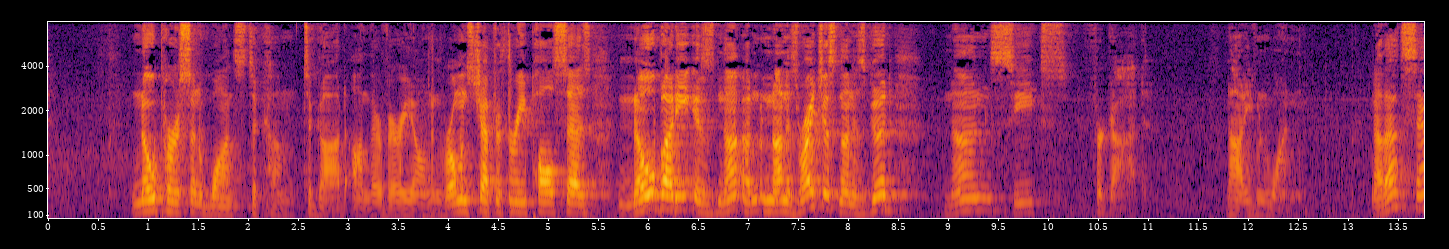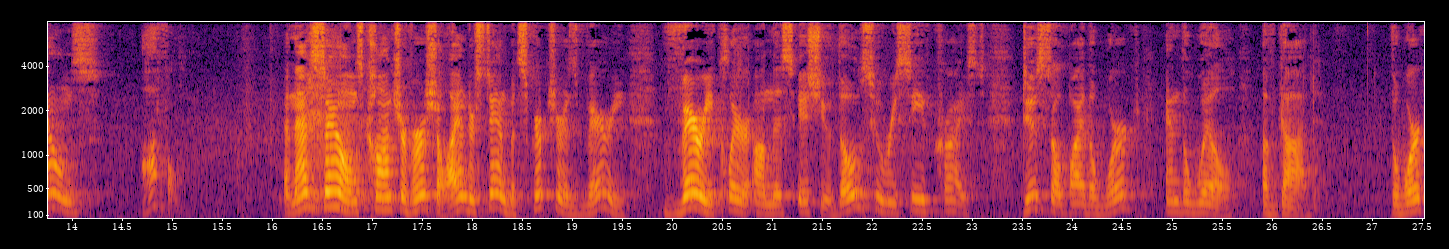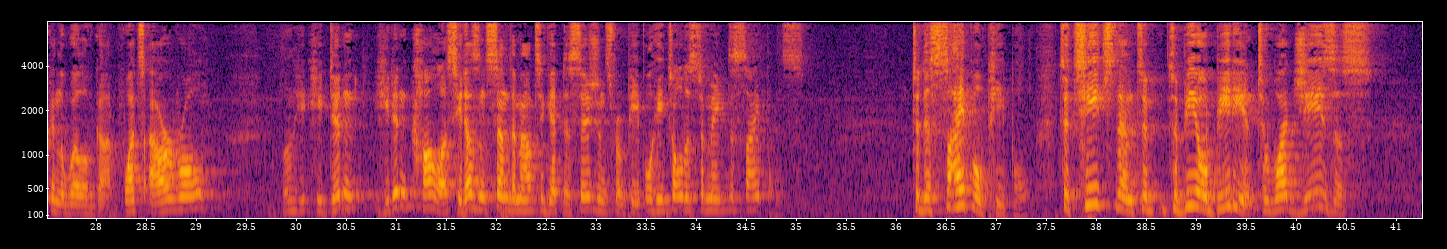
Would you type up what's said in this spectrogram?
no person wants to come to God on their very own. In Romans chapter 3, Paul says, Nobody is, none, none is righteous, none is good, none seeks for God, not even one. Now that sounds awful. And that sounds controversial. I understand, but Scripture is very, very clear on this issue. Those who receive Christ do so by the work and the will of God. The work and the will of God. What's our role? Well, he, he, didn't, he didn't call us, he doesn't send them out to get decisions from people. He told us to make disciples, to disciple people, to teach them to, to be obedient to what Jesus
